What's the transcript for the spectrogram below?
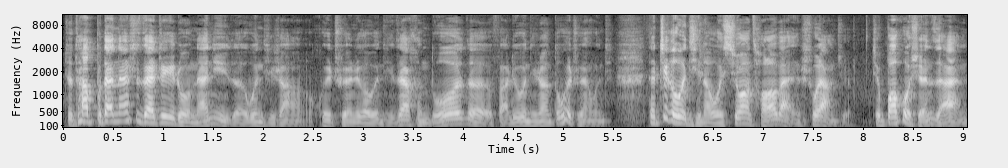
就它不单单是在这种男女的问题上会出现这个问题，在很多的法律问题上都会出现问题。但这个问题呢，我希望曹老板说两句，就包括选子案，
